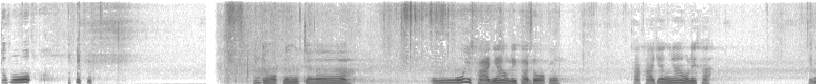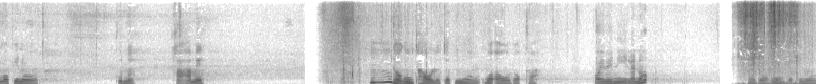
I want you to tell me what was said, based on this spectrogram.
ตุโมนี่ดอกหนึ่งจ้า โอ้ย ขาเงาเลยค่ะ ดอกเนี่ย ขาขายางเงาเลยค่ะ เห็นบ่พี่น้องพูดหน่อยขาไหมดอกนี่เท่าแล้วจ้ะพี่น้องว่าเอาดอกค่ะปล่อยไปหนีแล้วเนาะนี่ดอกนึงจ้ะพี่น้อง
